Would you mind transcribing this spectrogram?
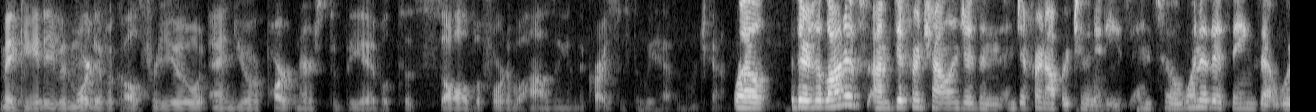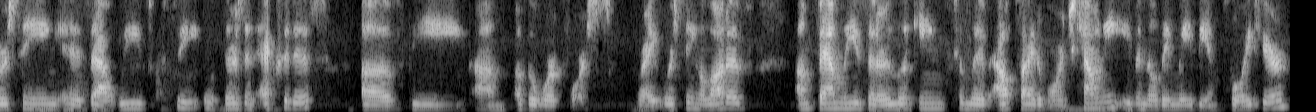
making it even more difficult for you and your partners to be able to solve affordable housing in the crisis that we have in Orange County? Well, there's a lot of um, different challenges and, and, different opportunities. And so one of the things that we're seeing is that we've seen there's an exodus of the um, of the workforce, right? We're seeing a lot of um, families that are looking to live outside of Orange County, even though they may be employed here.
